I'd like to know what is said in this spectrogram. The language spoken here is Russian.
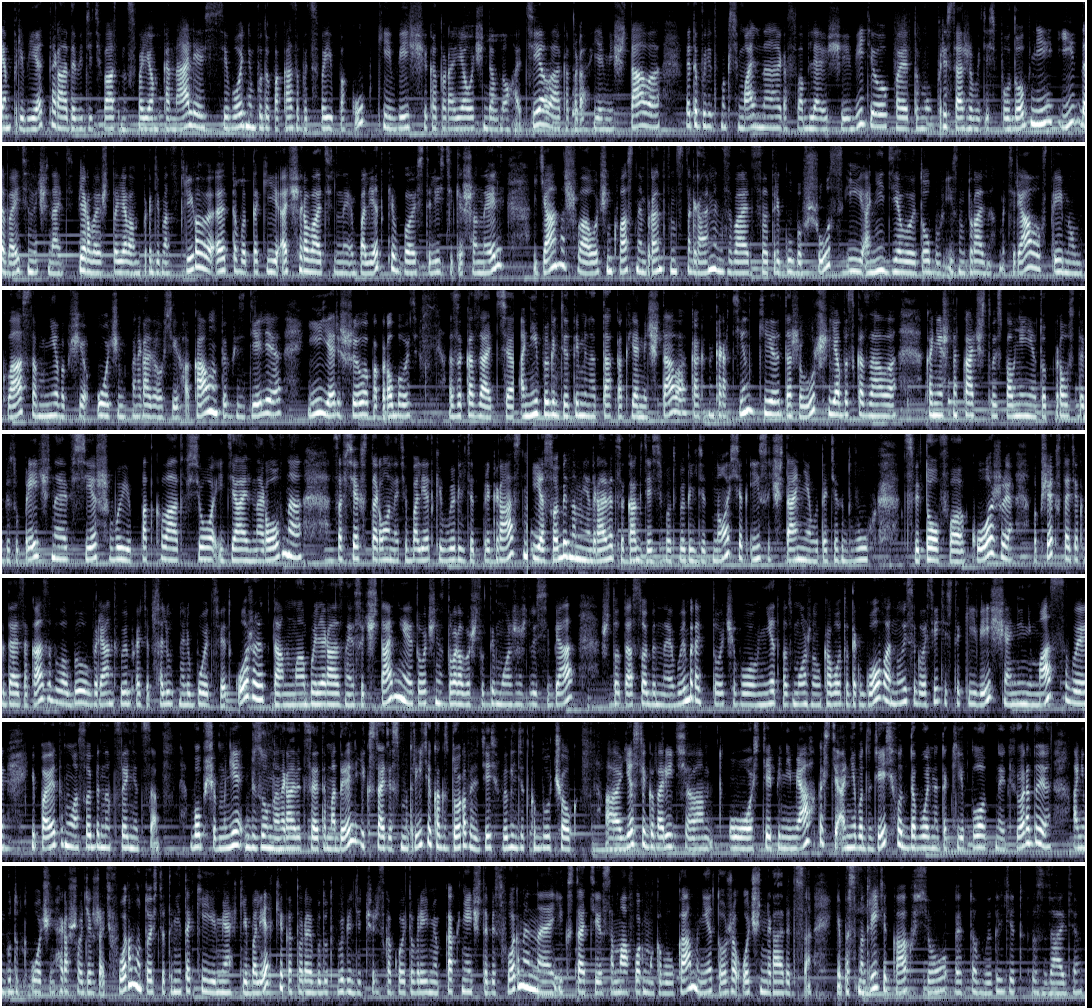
Всем привет! Рада видеть вас на своем канале. Сегодня буду показывать свои покупки, вещи, которые я очень давно хотела, о которых я мечтала. Это будет максимально расслабляющее видео, поэтому присаживайтесь поудобнее и давайте начинать. Первое, что я вам продемонстрирую, это вот такие очаровательные балетки в стилистике Шанель. Я нашла очень классный бренд в инстаграме, называется Тригубов Шуз, и они делают обувь из натуральных материалов, премиум класса. Мне вообще очень понравился их аккаунт, их изделия, и я решила попробовать заказать. Они выглядят именно так, как я мечтала, как на картинке, даже лучше, я бы сказала. Конечно, качество исполнения тут просто безупречное, все швы, подклад, все идеально ровно, со всех сторон эти балетки выглядят прекрасно, и особенно мне нравится, как здесь вот выглядит носик и сочетание вот этих двух цветов э, кожи. Вообще, кстати, когда я заказывала, был вариант выбрать абсолютно любой цвет кожи, там э, были разные сочетания, это очень здорово, что ты можешь для себя что-то особенное выбрать, то, чего нет, возможно, у кого-то другого. Ну и согласитесь, такие вещи, они не массовые, и поэтому особенно ценятся. В общем, мне безумно нравится эта модель. И, кстати, смотрите, как здорово здесь выглядит каблучок. А, если говорить а, о степени мягкости, они вот здесь вот довольно такие плотные, твердые. Они будут очень хорошо держать форму, то есть это не такие мягкие балетки, которые будут выглядеть через какое-то время как нечто бесформенное. И, кстати, сама форма каблука мне тоже очень нравится. И посмотрите, как все это выглядит сзади.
